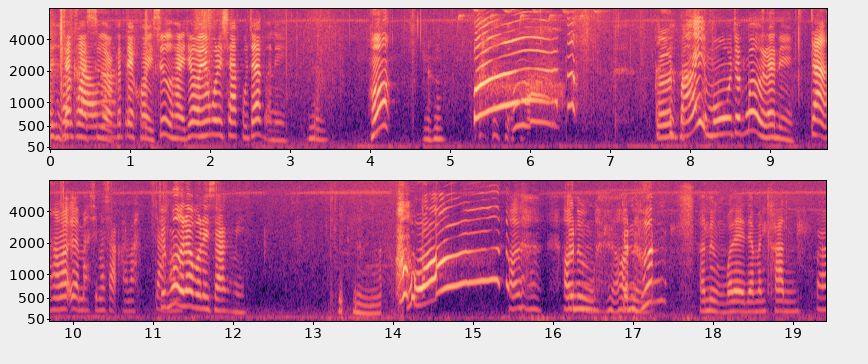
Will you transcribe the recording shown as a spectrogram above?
เป็นจักว่าเสือก็แต่ข่อยซื้อให้เจ้ายังบ่ได้ซักกูจักอันนี้ฮะเกินไปหมูจักมือแล้วนี่จ้างเขามาเอิญมาชิมาสักให้มาจ้างจักมือแล้วบ่ได้ซักนี่หนึ่งโอ้โหเขาเขาหนึ่งเขาจนหนึ่งหึนเขาหนึ่งบ่ได้เดี๋ยวมันคันป้า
